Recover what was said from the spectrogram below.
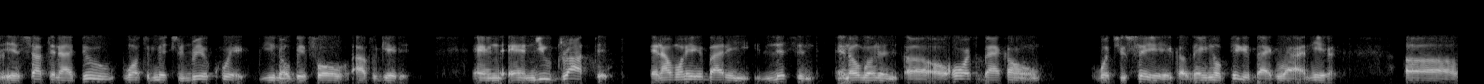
it's something I do want to mention real quick, you know, before I forget it. And and you dropped it, and I want everybody listen, and I'm going to uh, horseback on what you said because ain't no piggyback riding here. Uh,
